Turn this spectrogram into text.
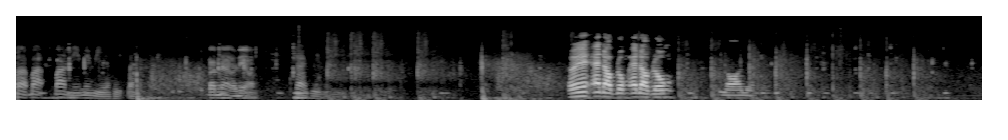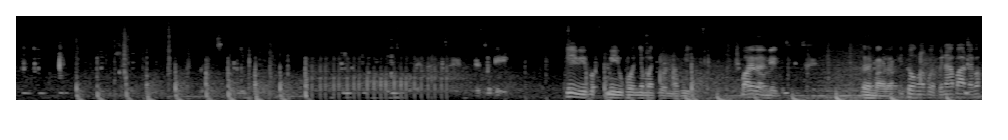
บ้านบ้านบ้านนี้ไม่มีนะพี่บ้านด้านหน้าเราเนี่ยเหรอใช่พี่ไม่มีเฮ้ยแอดดอปลงแอดดอปลงรอเลยพี่มีมีอยู่คนจะมาชนนะพี่บ้าได้นได้มีได้มาแล้วพี่ธงระเบิดไปหน้าบ้านได้ปะ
